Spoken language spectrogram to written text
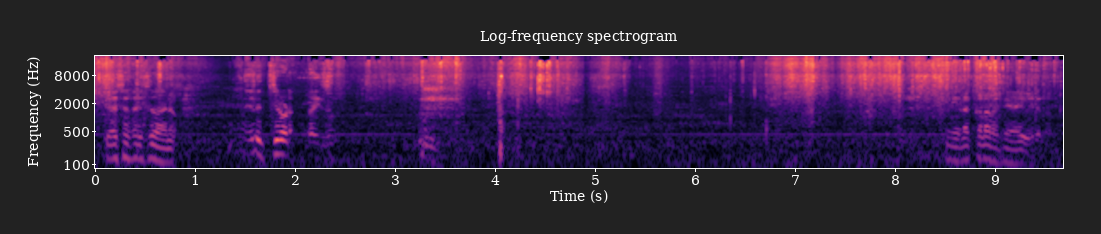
അത്യാവശ്യം സൈസ് സാധനം. ഇത് ഇച്ചിരി കൂടെ സൈസ് നീല കളറൊക്കെ ആയി വരുന്നുണ്ട്.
